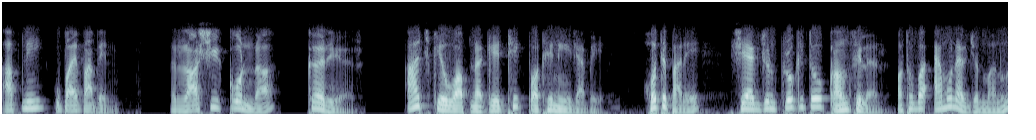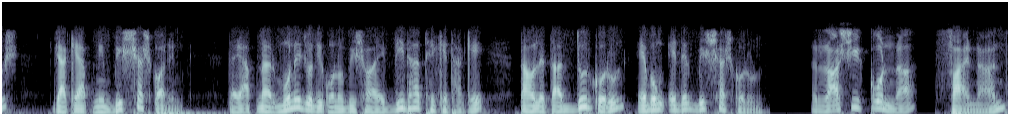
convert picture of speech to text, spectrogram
আপনি উপায় পাবেন। রাশি কন্যা, ক্যারিয়ার, আজ কেউ আপনাকে ঠিক পথে নিয়ে যাবে। হতে পারে সে একজন প্রকৃত কাউন্সিলর অথবা এমন একজন মানুষ যাকে আপনি বিশ্বাস করেন। তাই আপনার মনে যদি কোনো বিষয়ে দ্বিধা থেকে থাকে তাহলে তা দূর করুন এবং এদের বিশ্বাস করুন। রাশি কন্যা ফাইন্যান্স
